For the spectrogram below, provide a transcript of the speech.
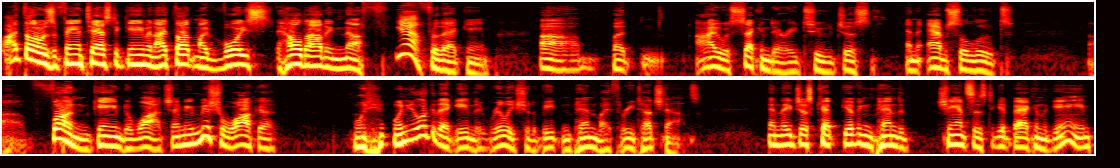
I thought it was a fantastic game, and I thought my voice held out enough Yeah. for that game. Uh, but I was secondary to just an absolute uh, fun game to watch. I mean, Mishawaka, when you, when you look at that game, they really should have beaten Penn by three touchdowns. And they just kept giving Penn chances to get back in the game.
